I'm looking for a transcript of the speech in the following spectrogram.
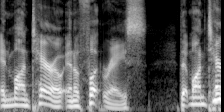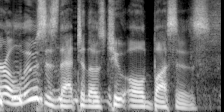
and Montero in a foot race that Montero loses that to those two old buses.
